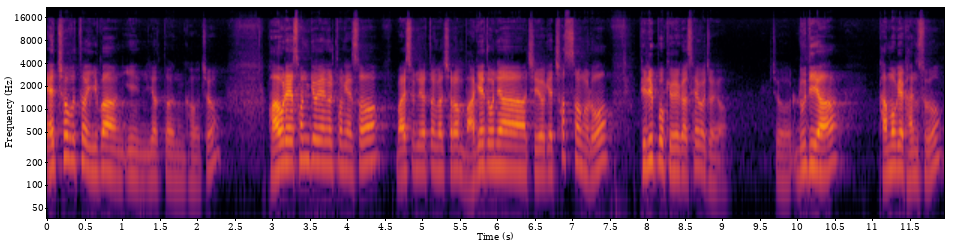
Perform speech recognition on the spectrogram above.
애초부터 이방인이었던 거죠. 바울의 선교행을 통해서 말씀드렸던 것처럼 마게도냐 지역의 첫 성으로 빌립보 교회가 세워져요. 루디아 감옥의 간수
